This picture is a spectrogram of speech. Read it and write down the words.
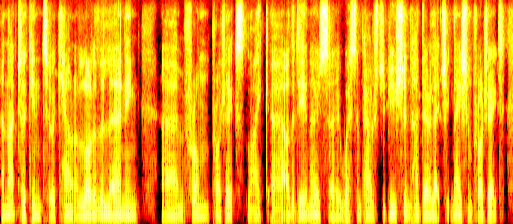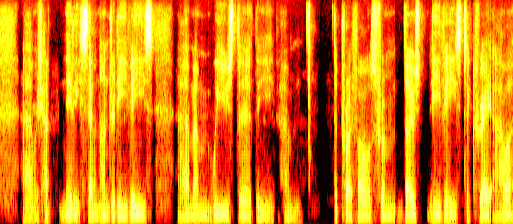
and that took into account a lot of the learning um, from projects like uh, other DNOs. So Western Power Distribution had their Electric Nation project, uh, which had nearly 700 EVs, um, and we used the, the um, the profiles from those EVs to create our,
